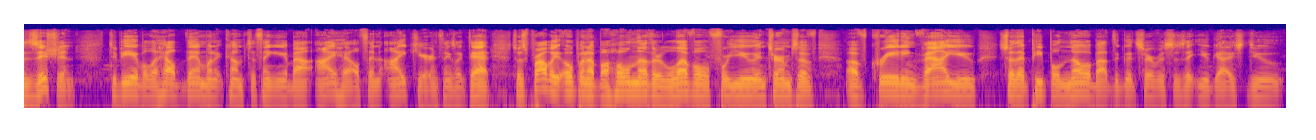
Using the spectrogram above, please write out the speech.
position to be able to help them when it comes to thinking about eye health and eye care and things like that. So it's probably opened up a whole nother level for you in terms of, of creating value so that people know about the good services that you guys do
